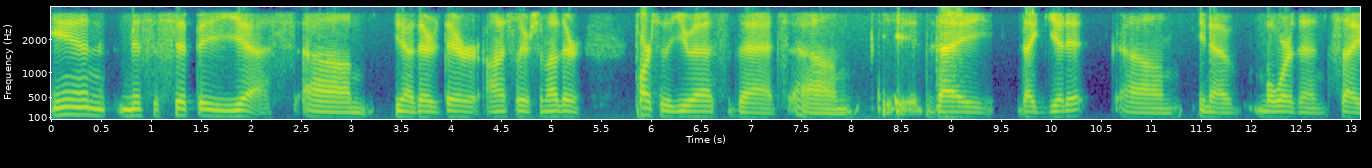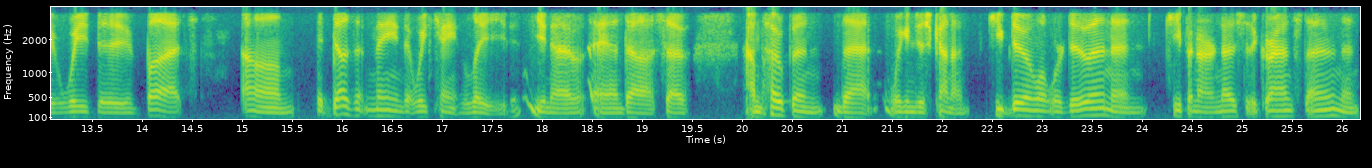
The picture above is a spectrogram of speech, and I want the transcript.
in Mississippi, yes. Um, you know, there there honestly are some other parts of the U.S. that um, they they get it. Um, you know, more than say we do, but um, it doesn't mean that we can't lead. You know, and uh, so I'm hoping that we can just kind of keep doing what we're doing and keeping our nose to the grindstone and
